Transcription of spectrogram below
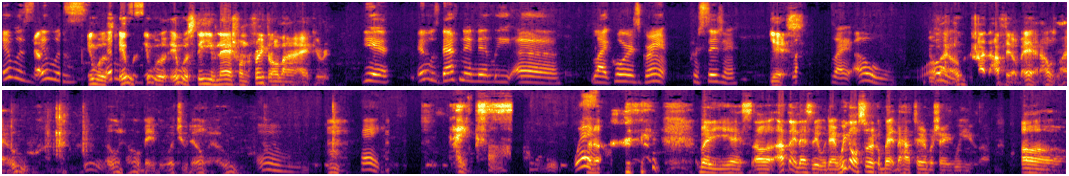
It was, it was, it was, it was, it was, it was Steve Nash from the free throw line accurate. Yeah, it was definitely uh like Horace Grant precision. Yes. Like, like oh, oh. Like, oh I, I, felt bad. I was like, oh, oh no, baby, what you doing? Oh, mm. mm. hey, thanks. Well, But, uh, but yes, uh, I think that's it with that. We're gonna circle back to how terrible Shade we is. Uh,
